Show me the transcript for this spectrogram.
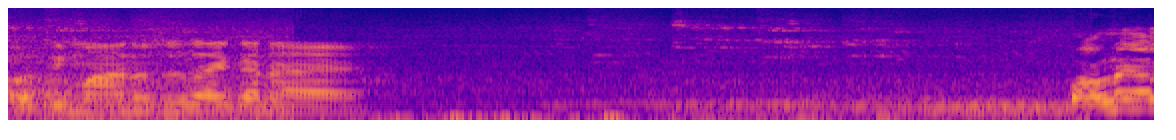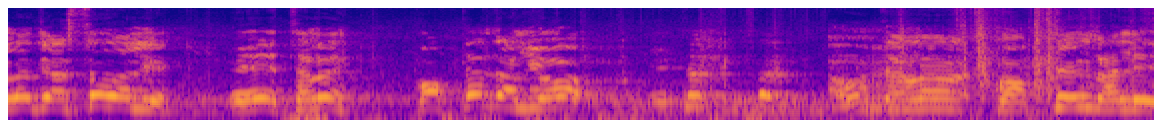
अहो ती माणूसच आहे का नाही? पाहुणे याला जास्त झाली. ए चल कॉकटेल झाली हो. अहो त्याला कॉकटेल झाली.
